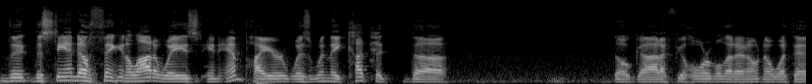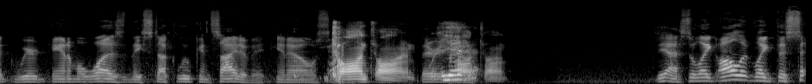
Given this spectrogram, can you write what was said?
the the standout thing in a lot of ways in empire was when they cut the the oh god i feel horrible that i don't know what that weird animal was and they stuck luke inside of it you know so, Tauntaun. There you go. Tauntaun. Yeah so like all of like the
